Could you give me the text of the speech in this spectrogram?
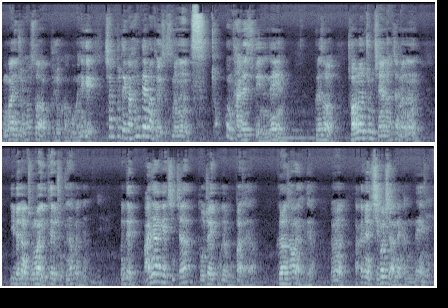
공간이 좀 협소하고 부족하고 만약에 샴푸대가 한 대만 더 있었으면은 조금 다를 수도 있는데 음, 그래서 저는 좀 제안을 하자면은 이 매장 정말 인테리어 좋긴 하거든요. 네. 근데 만약에 진짜 도저히 고객을 못 받아요. 그런 상황이 안 돼요. 그러면 아까 전에 직원실 안에 갔는데 네.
